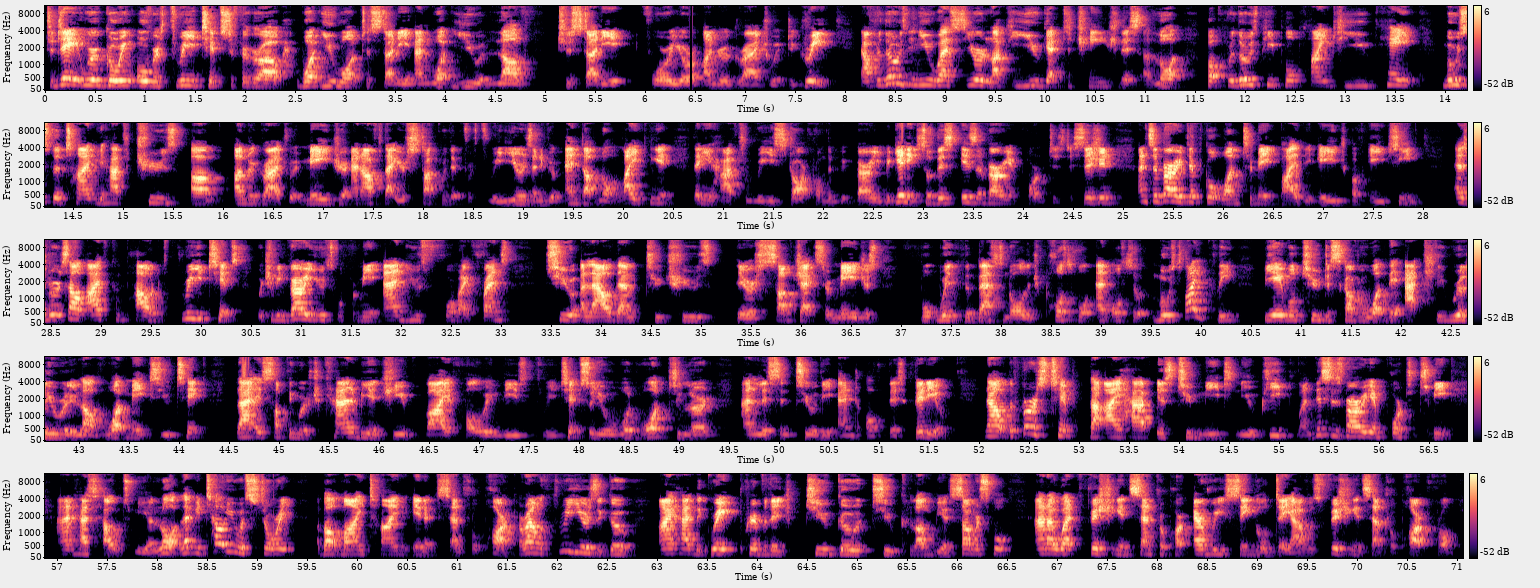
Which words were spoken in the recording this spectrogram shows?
Today, we're going over three tips to figure out what you want to study and what you love to study for your undergraduate degree. Now, for those in US, you're lucky you get to change this a lot. But for those people applying to UK, most of the time you have to choose um, undergraduate major, and after that you're stuck with it for three years. And if you end up not liking it, then you have to restart from the very beginning. So this is a very important decision, and it's a very difficult one to make by the age of 18. As a result, I've compiled three tips which have been very useful for me and useful for my friends to allow them to choose their subjects or majors with the best knowledge possible and also most likely be able to discover what they actually really, really love, what makes you tick. That is something which can be achieved via following these three tips. So you would want to learn and listen to the end of this video. Now, the first tip that I have is to meet new people. And this is very important to me and has helped me a lot. Let me tell you a story about my time in Central Park. Around three years ago, I had the great privilege to go to Columbia Summer School and I went fishing in Central Park every single day. I was fishing in Central Park from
